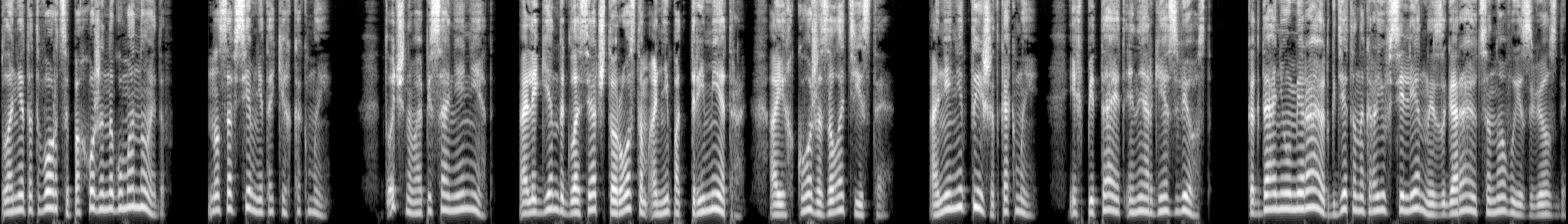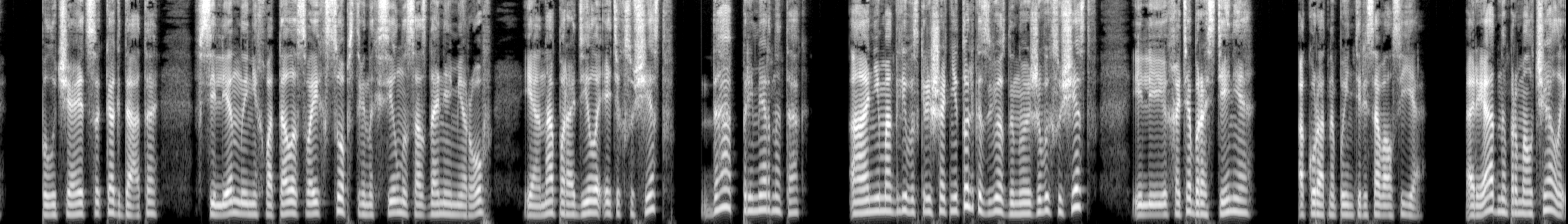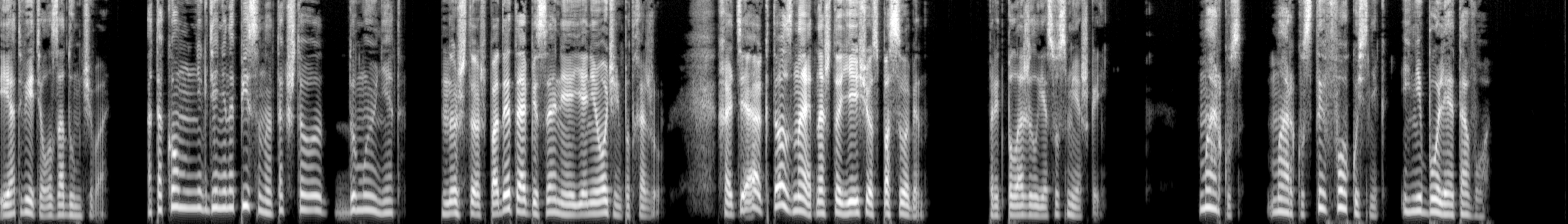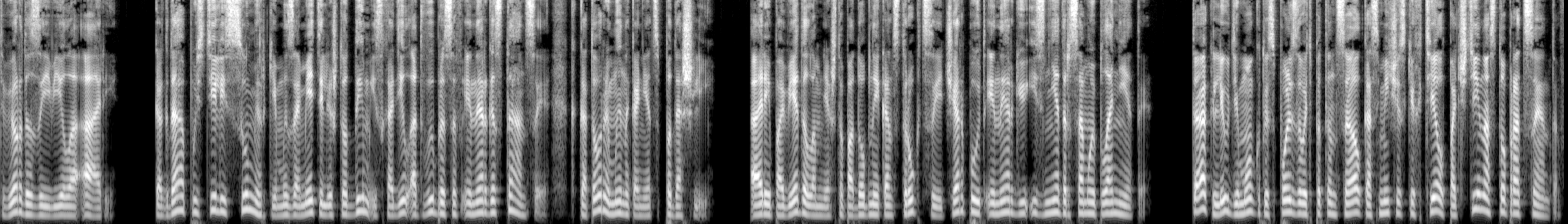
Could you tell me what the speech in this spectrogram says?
Планетотворцы похожи на гуманоидов, но совсем не таких, как мы. Точного описания нет, а легенды гласят, что ростом они под 3 метра, а их кожа золотистая. Они не дышат, как мы. Их питает энергия звезд. Когда они умирают, где-то на краю Вселенной загораются новые звезды. Получается, когда-то Вселенной не хватало своих собственных сил на создание миров, и она породила этих существ? Да, примерно так. А они могли воскрешать не только звезды, но и живых существ? Или хотя бы растения? — аккуратно поинтересовался я. Ариадна промолчала и ответила задумчиво. «О таком нигде не написано, так что, думаю, нет». «Ну что ж, под это описание я не очень подхожу. Хотя, кто знает, на что я еще способен?» Предположил я с усмешкой. «Маркус, Маркус, ты фокусник, и не более того», — твердо заявила Ари. Когда опустились сумерки, мы заметили, что дым исходил от выбросов энергостанции, к которой мы, наконец, подошли. Ари поведала мне, что подобные конструкции черпают энергию из недр самой планеты. Так люди могут использовать потенциал космических тел почти на 100%.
